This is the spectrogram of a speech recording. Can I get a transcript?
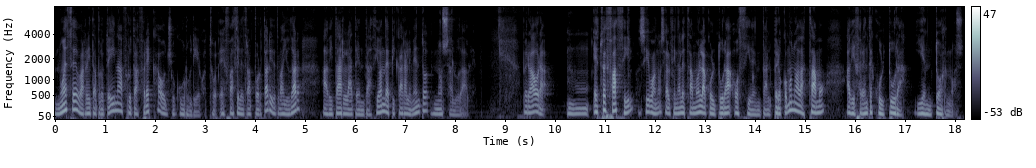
Nueces, barrita proteína, fruta fresca o yogur griego. Esto es fácil de transportar y te va a ayudar a evitar la tentación de picar alimentos no saludables. Pero ahora, mm, esto es fácil, sí, bueno, si al final estamos en la cultura occidental, pero ¿cómo nos adaptamos a diferentes culturas y entornos?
